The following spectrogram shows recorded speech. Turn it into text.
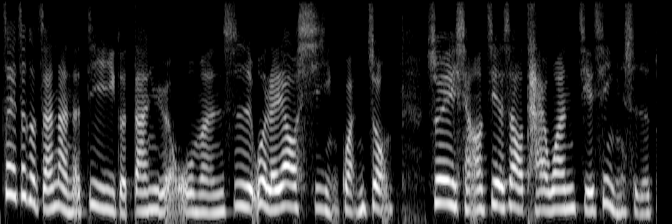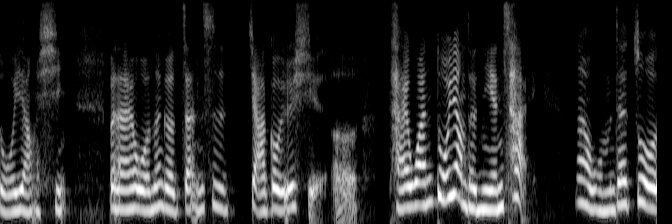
在这个展览的第一个单元，我们是为了要吸引观众，所以想要介绍台湾节庆饮食的多样性。本来我那个展示架构就写呃，台湾多样的年菜。那我们在做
